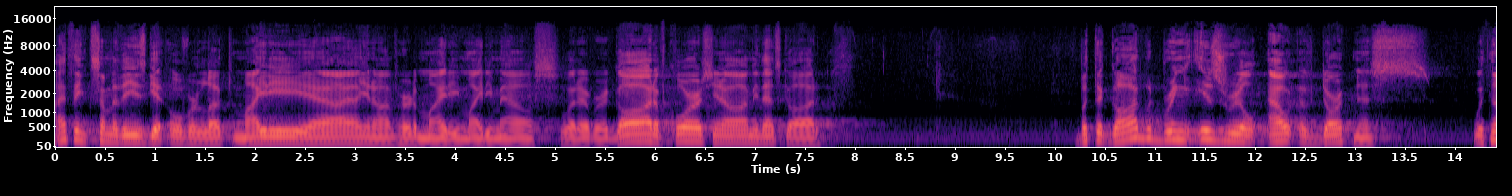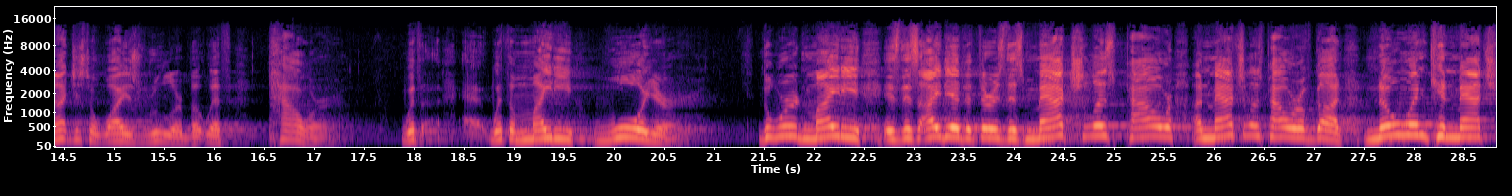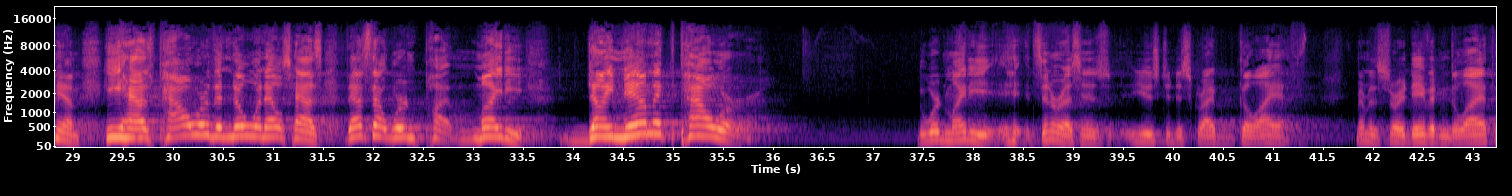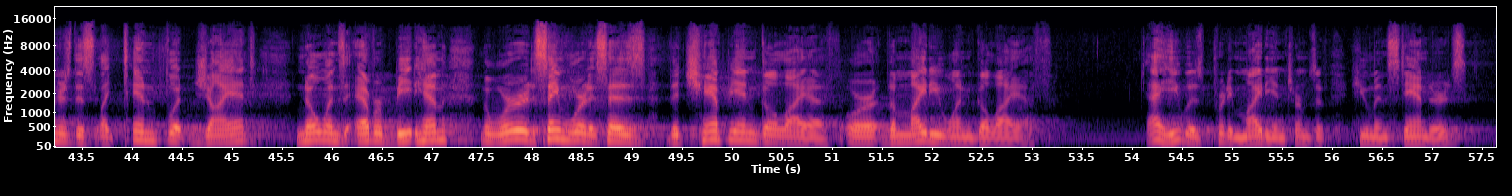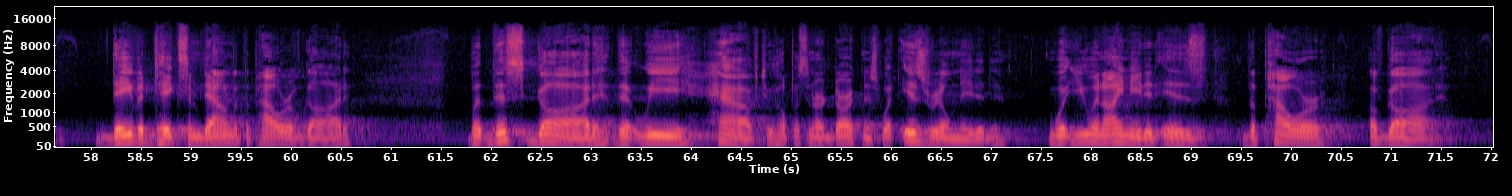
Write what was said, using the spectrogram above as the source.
I think some of these get overlooked. Mighty, yeah, you know, I've heard of mighty, mighty mouse, whatever. God, of course, you know, I mean, that's God but that God would bring Israel out of darkness with not just a wise ruler, but with power, with, with a mighty warrior. The word mighty is this idea that there is this matchless power, unmatchless power of God. No one can match him. He has power that no one else has. That's that word mighty. Dynamic power. The word mighty, it's interesting, is used to describe Goliath. Remember the story of David and Goliath? Here's this like 10 foot giant. No one's ever beat him. The word, same word, it says the champion Goliath or the mighty one Goliath. Yeah, he was pretty mighty in terms of human standards. David takes him down with the power of God. But this God that we have to help us in our darkness, what Israel needed, what you and I needed is the power of God,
